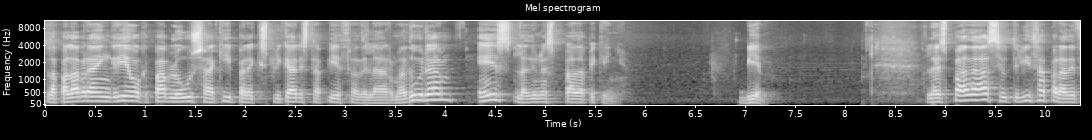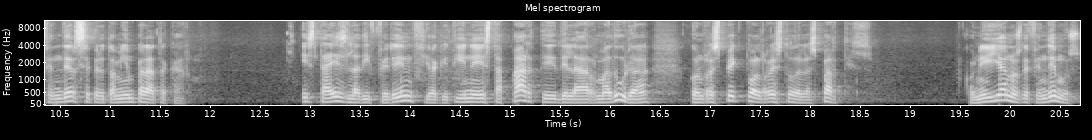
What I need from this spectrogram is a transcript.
La palabra en griego que Pablo usa aquí para explicar esta pieza de la armadura es la de una espada pequeña. Bien. La espada se utiliza para defenderse, pero también para atacar. Esta es la diferencia que tiene esta parte de la armadura con respecto al resto de las partes. Con ella nos defendemos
